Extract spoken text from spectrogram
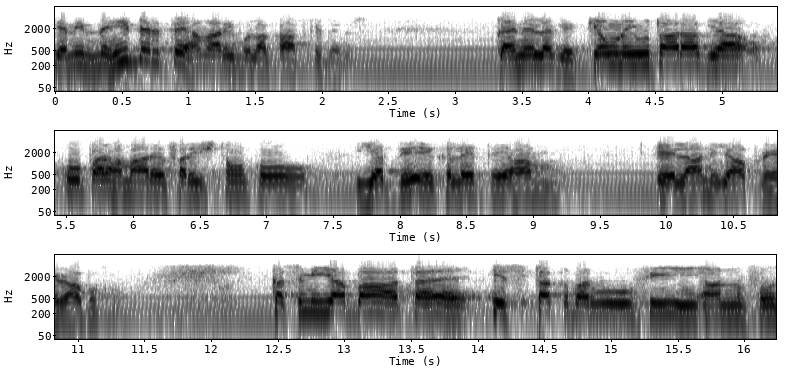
یعنی نہیں ڈرتے ہماری ملاقات کے دن سے۔ کہنے لگے، کیوں نہیں اتارا گیا؟ اوپر ہمارے فرشتوں کو یا دیکھ لیتے ہم۔ اعلان یا اپنے رب کو۔ کسمیا بات ہے اس تک بروفی انفو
